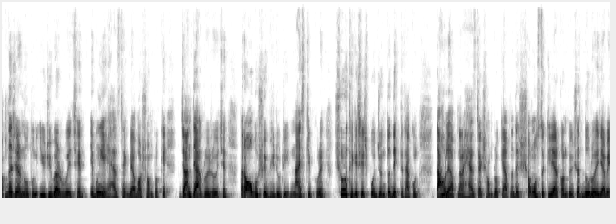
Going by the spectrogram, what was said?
আপনারা যারা নতুন ইউটিউবার রয়েছেন এবং এই হ্যাশট্যাগ ব্যবহার সম্পর্কে জানতে আগ্রহী রয়েছেন, তারা অবশ্যই ভিডিওটি না স্কিপ করে শুরু থেকে শেষ পর্যন্ত দেখতে থাকুন। তাহলে আপনারা হ্যাশট্যাগ সম্পর্কে আপনাদের সমস্ত ক্লিয়ার কনফিউশন দূর হয়ে যাবে।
